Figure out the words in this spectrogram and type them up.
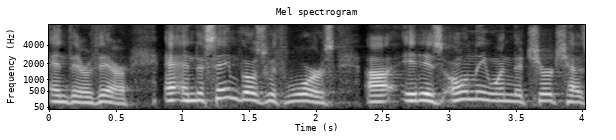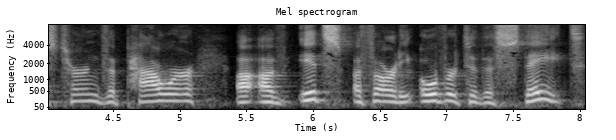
and they're there. And the same goes with wars. Uh, it is only when the church has turned the power uh, of its authority over to the state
